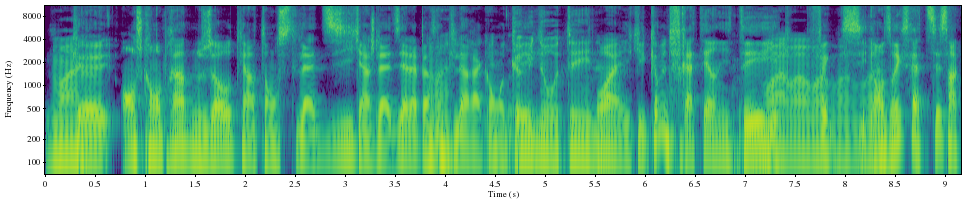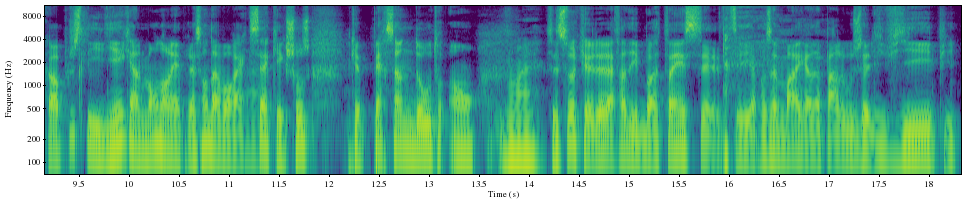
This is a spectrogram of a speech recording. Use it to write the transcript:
Ouais. que on se comprend de nous autres quand on se l'a dit, quand je l'ai dit à la personne Ouais. qui l'a Une raconté. communauté. là. Ouais, comme une fraternité. Ouais, ouais, ouais, Fait que ouais, c'est- ouais. On dirait que ça tisse encore plus les liens quand le monde a l'impression d'avoir accès à quelque chose que personne d'autre ont. Ouais. C'est sûr que là, l'affaire des bottins, c'est, tu sais, après ça, Mike en a parlé aux Olivier, puis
